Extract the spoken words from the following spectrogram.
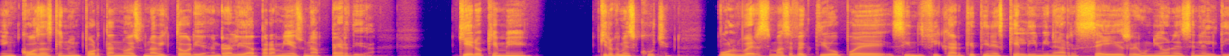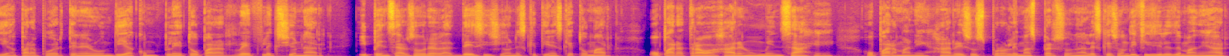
en cosas que no importan no es una victoria, en realidad para mí es una pérdida. Quiero que me quiero que me escuchen. Volverse más efectivo puede significar que tienes que eliminar seis reuniones en el día para poder tener un día completo para reflexionar y pensar sobre las decisiones que tienes que tomar o para trabajar en un mensaje o para manejar esos problemas personales que son difíciles de manejar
